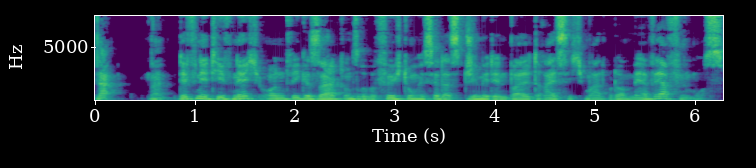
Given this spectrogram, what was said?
Nein, nein, definitiv nicht. Und wie gesagt, unsere Befürchtung ist ja, dass Jimmy den Ball 30 Mal oder mehr werfen muss.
